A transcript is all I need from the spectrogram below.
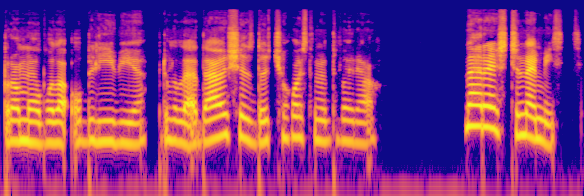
промовила Облівія, приглядаючись до чогось на дверях. Нарешті на місці.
